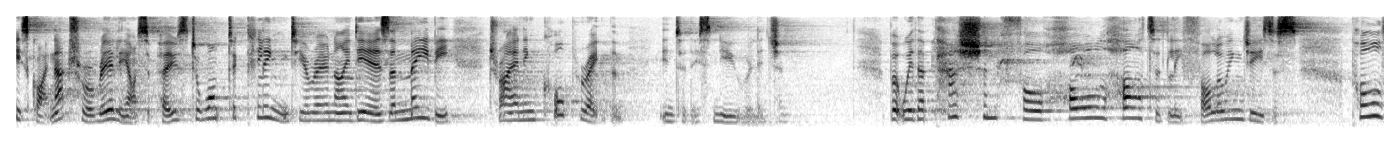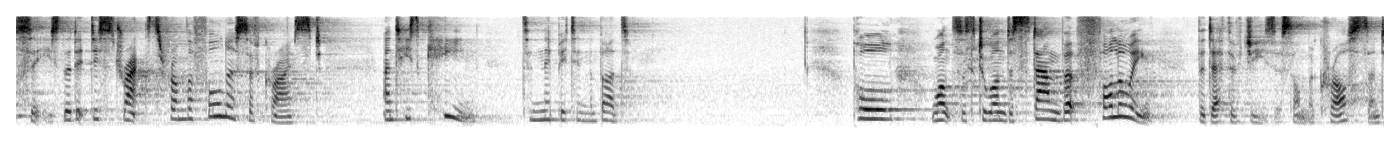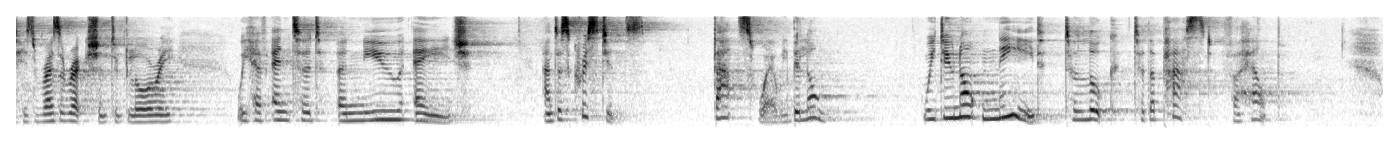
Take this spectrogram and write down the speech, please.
It's quite natural, really, I suppose, to want to cling to your own ideas and maybe try and incorporate them into this new religion. But with a passion for wholeheartedly following Jesus, Paul sees that it distracts from the fullness of Christ, and he's keen to nip it in the bud. Paul wants us to understand that following the death of Jesus on the cross and his resurrection to glory, we have entered a new age. And as Christians, that's where we belong. We do not need to look to the past for help.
